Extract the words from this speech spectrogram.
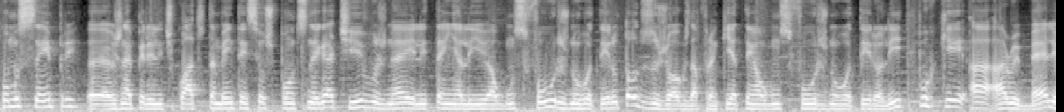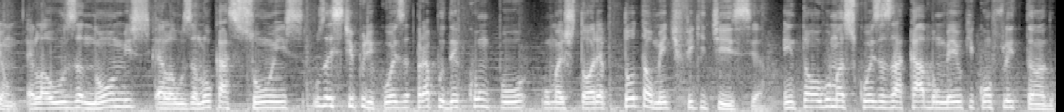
Como sempre, é, o Sniper Elite 4 também tem seus pontos negativos, né? Ele tem ali alguns furos no roteiro, todos os jogos da franquia têm alguns furos no roteiro ali, porque a, a Rebellion, ela usa nomes, ela usa locações, usa esse tipo de coisa para poder compor uma história totalmente fictícia. Então algumas coisas acabam meio que conflitando.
